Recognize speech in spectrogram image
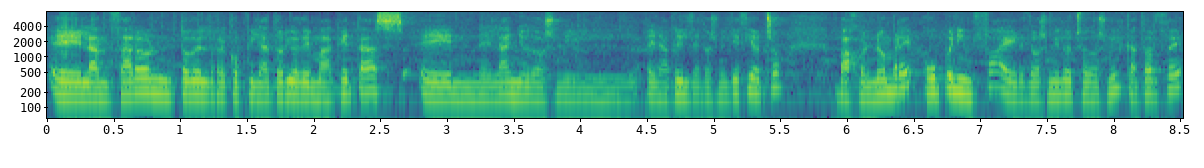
Eh, lanzaron todo el recopilatorio de maquetas en el año 2000, en abril de 2018, bajo el nombre Opening Fire 2008-2014,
